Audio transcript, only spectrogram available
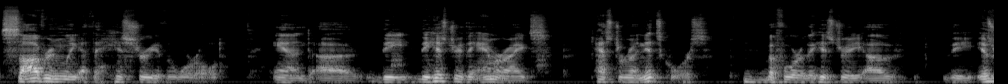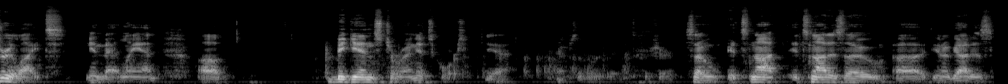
sovereignly at the history of the world, and uh, the the history of the Amorites has to run its course Mhm. before the history of the Israelites in that land uh, begins to run its course. yeah, absolutely for sure. So it's not it's not as though uh, you know God is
